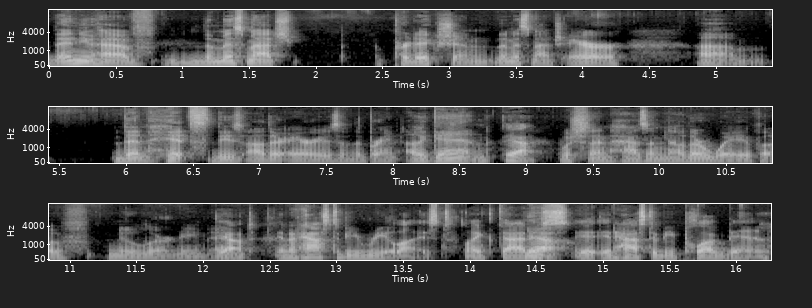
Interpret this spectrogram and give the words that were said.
Then you have the mismatch prediction, the mismatch error, um, then hits these other areas of the brain again, yeah which then has another wave of new learning. And yeah and it has to be realized like that is it, it has to be plugged in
